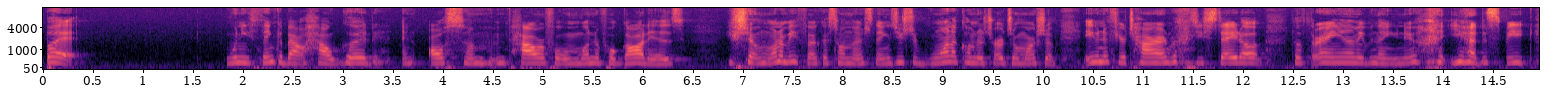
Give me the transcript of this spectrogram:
But when you think about how good and awesome and powerful and wonderful God is, you shouldn't want to be focused on those things. You should want to come to church and worship, even if you're tired because you stayed up till 3 a.m., even though you knew you had to speak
